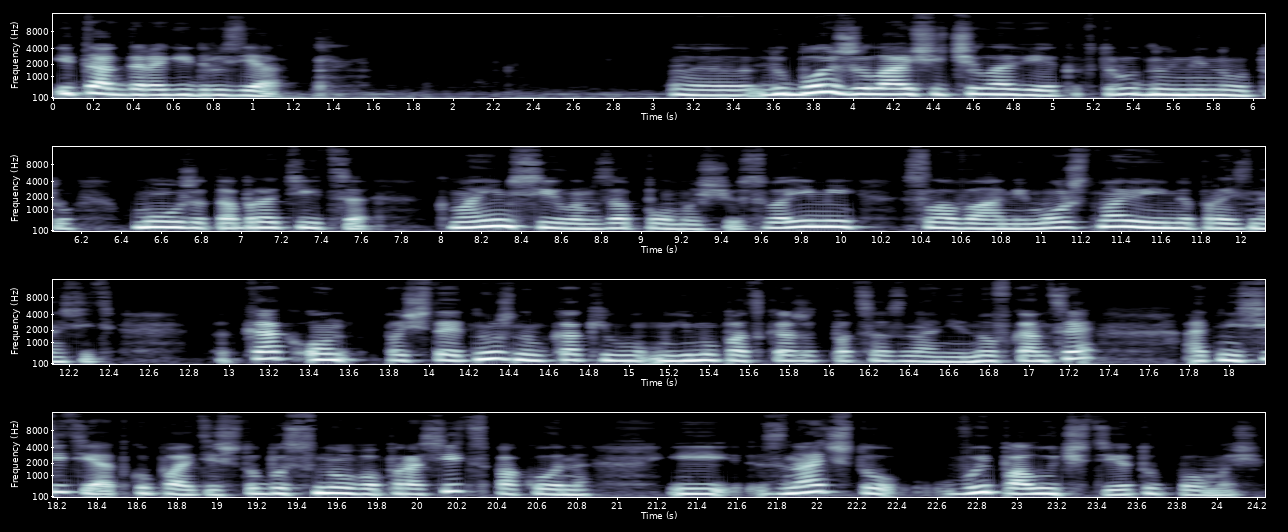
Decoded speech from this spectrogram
Итак, дорогие друзья, любой желающий человек в трудную минуту может обратиться к моим силам за помощью, своими словами, может мое имя произносить как он посчитает нужным, как его, ему подскажет подсознание. Но в конце отнесите и откупайтесь, чтобы снова просить спокойно и знать, что вы получите эту помощь.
